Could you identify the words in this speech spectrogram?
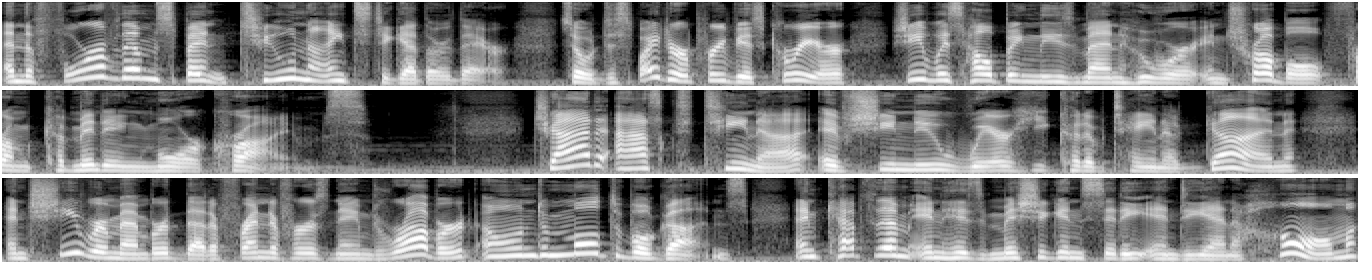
and the four of them spent two nights together there. So, despite her previous career, she was helping these men who were in trouble from committing more crimes. Chad asked Tina if she knew where he could obtain a gun, and she remembered that a friend of hers named Robert owned multiple guns and kept them in his Michigan City, Indiana home,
